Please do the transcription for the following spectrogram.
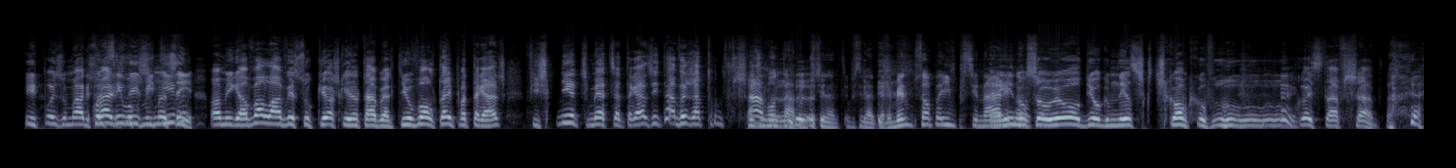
e depois o Mário Soares disse-me assim: Ó oh Miguel, vá lá ver se o quiosque ainda está aberto. E eu voltei para trás, fiz 500 metros atrás e estava já todo fechado. Desmontado, impressionante, impressionante. Era mesmo só para impressionar. Aí não sou eu ou o Diogo Menezes que descobre que o, o, o coisa está fechado.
